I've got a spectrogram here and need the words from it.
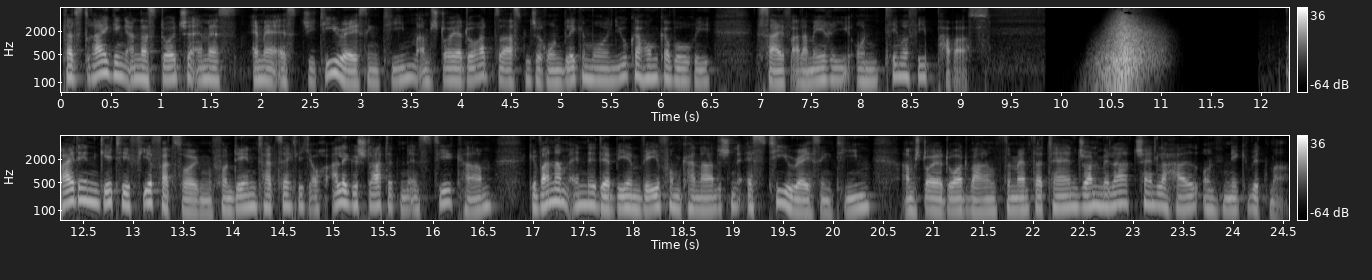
Platz 3 ging an das deutsche MS, MRS GT Racing Team. Am Steuer dort saßen Jeroen Blekemolen, Yuka Honkavori, Saif Alameri und Timothy Papas. Bei den GT4-Fahrzeugen, von denen tatsächlich auch alle gestarteten ins Ziel kamen, gewann am Ende der BMW vom kanadischen ST Racing Team. Am Steuer dort waren Samantha Tan, John Miller, Chandler Hull und Nick Wittmer.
